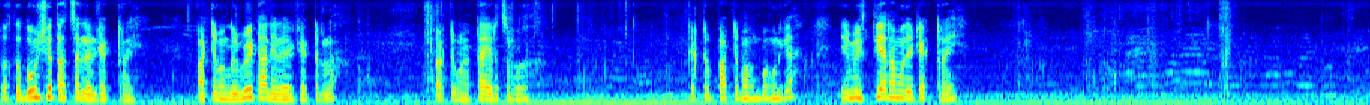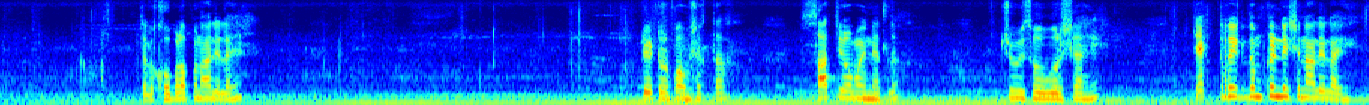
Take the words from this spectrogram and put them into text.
फक्त दोनशे तास चाललेलं ट्रॅक्टर आहे. पाठीमागलं वेट आलेलं आहे ट्रॅक्टरला पाठीमाग टायरचं बघा. ट्रॅक्टर पाठीमागून बघून घ्या. एम एस तेरामध्ये ट्रॅक्टर आहे. त्याला खोबळा पण आलेला आहे. प्लेटवर पाहू शकता सातव्या महिन्यातलं चोवीसावं वर्ष आहे. ट्रॅक्टर एकदम कंडिशन आलेला आहे.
